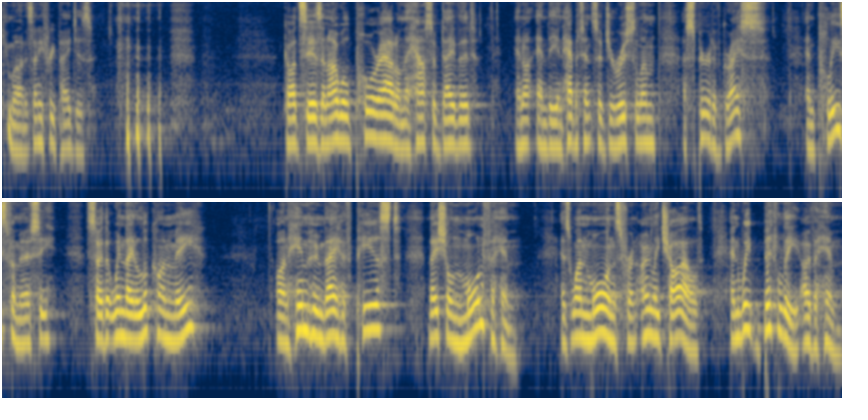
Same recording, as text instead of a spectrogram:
Come on, it's only three pages. God says, And I will pour out on the house of David and, uh, and the inhabitants of Jerusalem a spirit of grace and pleas for mercy, so that when they look on me, on him whom they have pierced, they shall mourn for him as one mourns for an only child, and weep bitterly over him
